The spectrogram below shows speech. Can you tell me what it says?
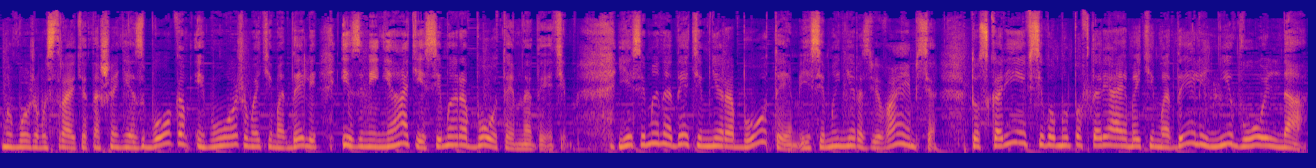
Мы можем устраивать отношения с Богом и можем эти модели изменять, если мы работаем над этим. Если мы над этим не работаем, если мы не развиваемся, то, скорее всего, мы повторяем эти модели невольно.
